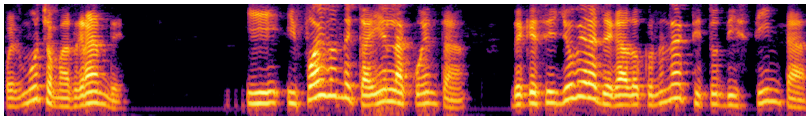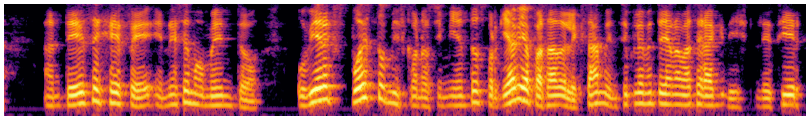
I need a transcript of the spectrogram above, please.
pues mucho más grande. Y, y fue ahí donde caí en la cuenta de que si yo hubiera llegado con una actitud distinta ante ese jefe en ese momento, hubiera expuesto mis conocimientos porque ya había pasado el examen, simplemente ya no va a ser decir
